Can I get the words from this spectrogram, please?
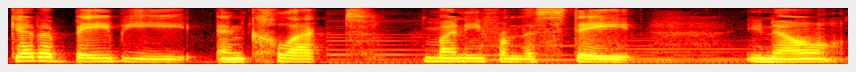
get a baby and collect money from the state. You know,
